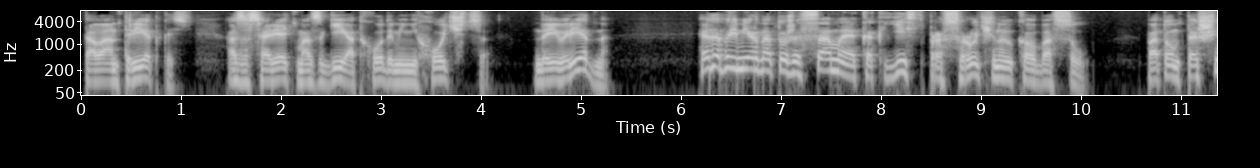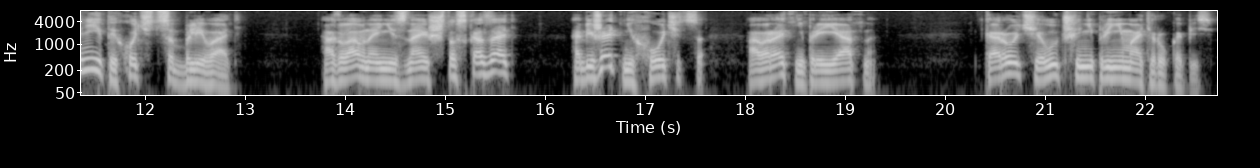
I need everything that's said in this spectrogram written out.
Талант — редкость, а засорять мозги отходами не хочется. Да и вредно. Это примерно то же самое, как есть просроченную колбасу. Потом тошнит и хочется блевать. А главное, не знаешь, что сказать. Обижать не хочется, а врать неприятно. Короче, лучше не принимать рукопись.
